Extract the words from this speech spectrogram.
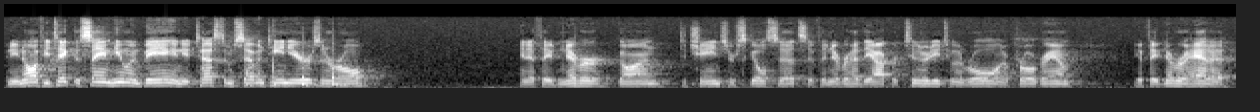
And you know, if you take the same human being and you test them 17 years in a row, and if they've never gone to change their skill sets, if they never had the opportunity to enroll in a program, if they've never had a,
